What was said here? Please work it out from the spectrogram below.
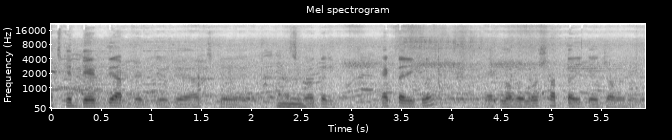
আজকে ডেট দিয়ে আপডেট দিও যে আজকে আজকে কত তারিখ? এক তারিখ না? এক নভেম্বর, সাত তারিখে জমা দেবো।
